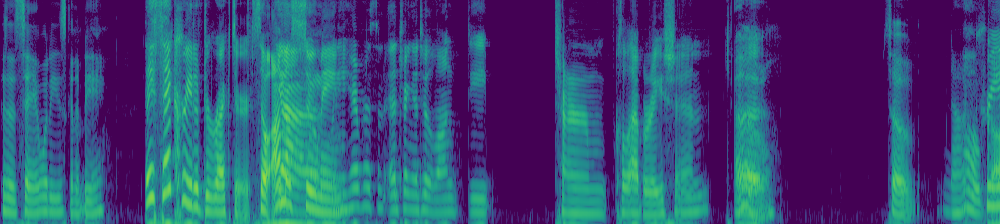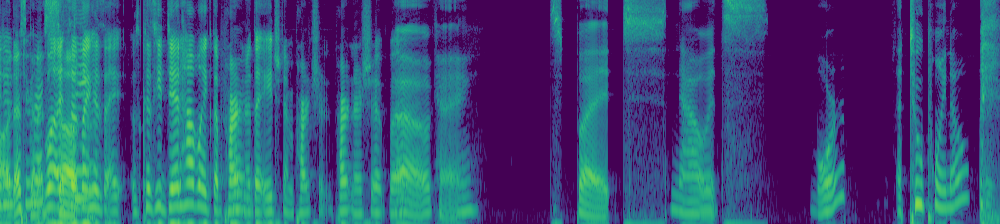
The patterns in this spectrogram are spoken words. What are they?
Does it say what he's gonna be? They said creative director, so I'm Yeah, assuming. when you hear a person entering into a long, deep term collaboration. Oh. uh, So not Oh, God, creative that's gonna director? well, it says like his because he did have like the partner, the H and M partnership, but Oh, okay. But now it's more a 2.0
